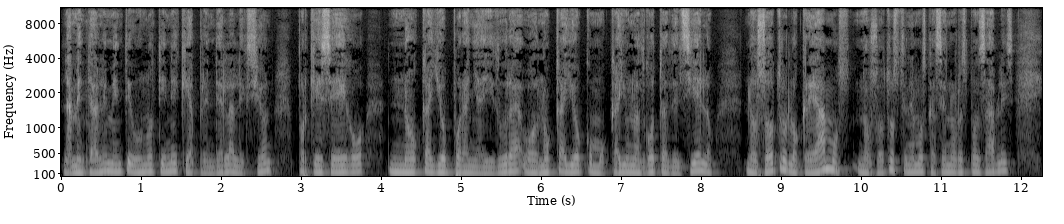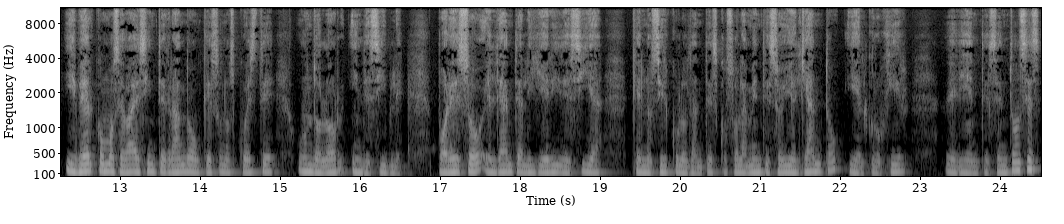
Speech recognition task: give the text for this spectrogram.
Lamentablemente uno tiene que aprender la lección porque ese ego no cayó por añadidura o no cayó como caen unas gotas del cielo. Nosotros lo creamos, nosotros tenemos que hacernos responsables y ver cómo se va desintegrando aunque eso nos cueste un dolor indecible. Por eso el de Ante Alighieri decía que en los círculos dantescos solamente soy el llanto y el crujir de dientes. Entonces,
